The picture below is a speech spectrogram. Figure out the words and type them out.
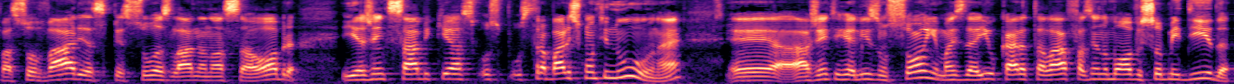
passou várias pessoas lá na nossa obra e a gente sabe que as, os, os, trabalhos continuam, né? É, a gente realiza um sonho, mas daí o cara tá lá fazendo móvel sob medida,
